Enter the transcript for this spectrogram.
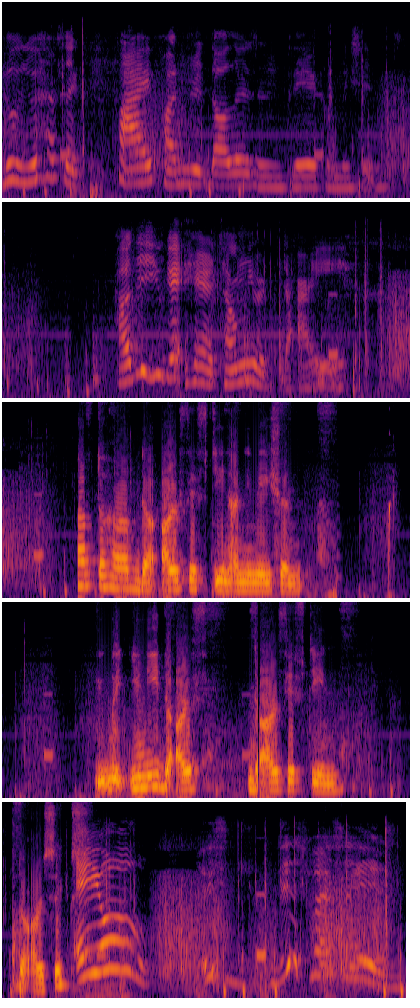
Dude, you have like $500 in player commissions. How did you get here? Tell me or die. have to have the R15 animation. You- Wait, you need the R the R15, the R6. Hey yo! It's this person!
